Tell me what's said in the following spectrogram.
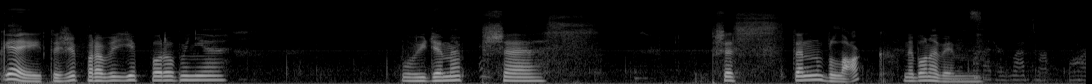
OK, takže pravděpodobně půjdeme přes přes ten vlak, nebo nevím. Said her lab's not far.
